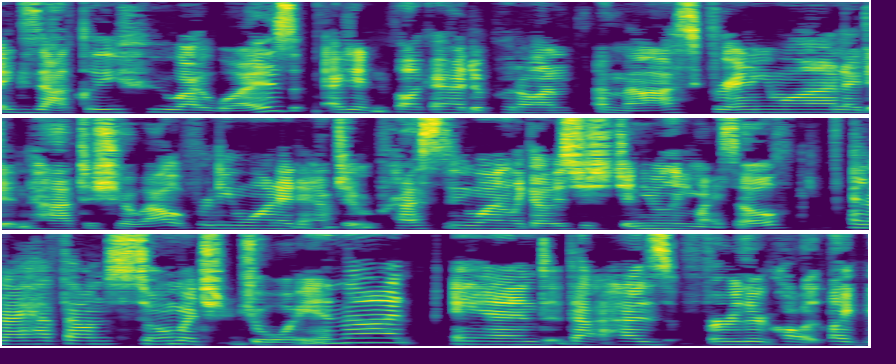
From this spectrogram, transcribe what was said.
exactly who I was. I didn't feel like I had to put on a mask for anyone. I didn't have to show out for anyone. I didn't have to impress anyone. Like I was just genuinely myself. And I have found so much joy in that. And that has further called, like,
